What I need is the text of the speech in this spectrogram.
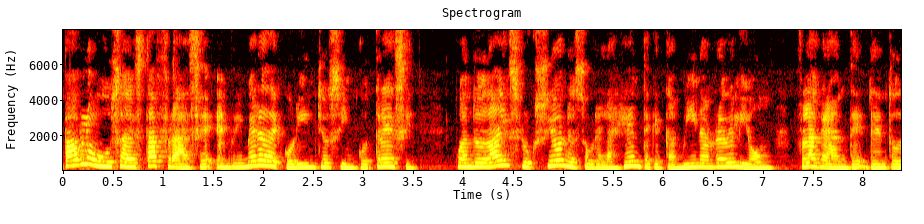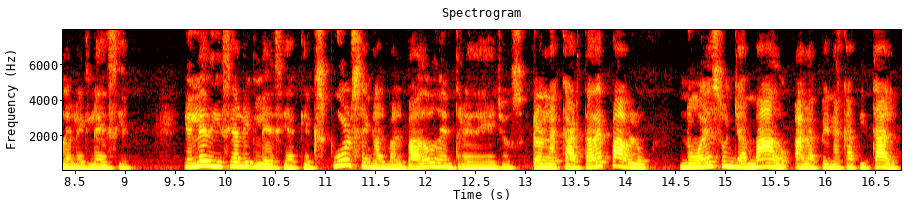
Pablo usa esta frase en 1 Corintios 5:13, cuando da instrucciones sobre la gente que camina en rebelión flagrante dentro de la iglesia. Él le dice a la iglesia que expulsen al malvado de entre ellos. Pero en la carta de Pablo no es un llamado a la pena capital,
